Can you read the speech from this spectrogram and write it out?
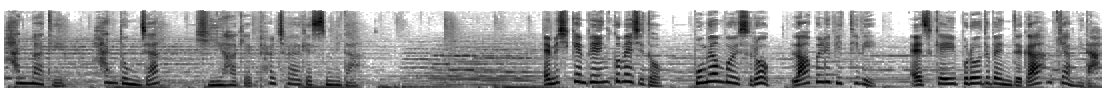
한마디 한 동작 귀하게 펼쳐야겠습니다. MBC 캠페인 꿈의 지도 보면 볼수록 lovely BTV, SK 브로드밴드가 함께합니다.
